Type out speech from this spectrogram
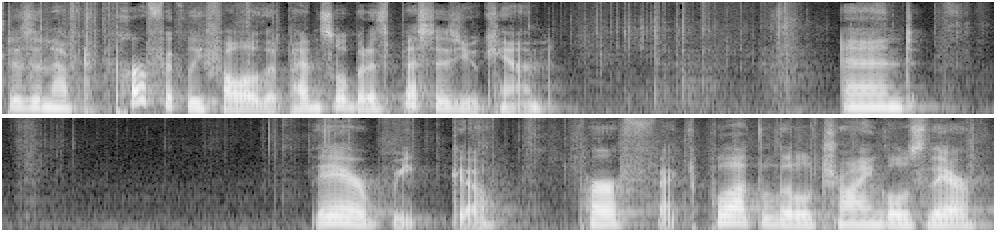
doesn't have to perfectly follow the pencil, but as best as you can. And there we go. Perfect. Pull out the little triangles there.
